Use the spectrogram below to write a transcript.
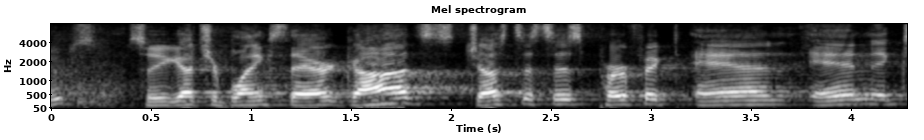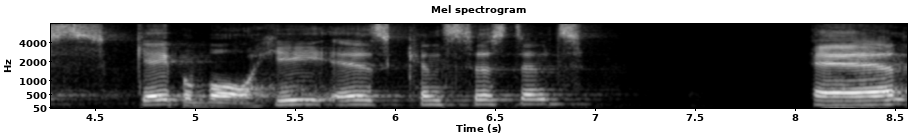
Oops. So you got your blanks there. God's justice is perfect and inescapable. He is consistent and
